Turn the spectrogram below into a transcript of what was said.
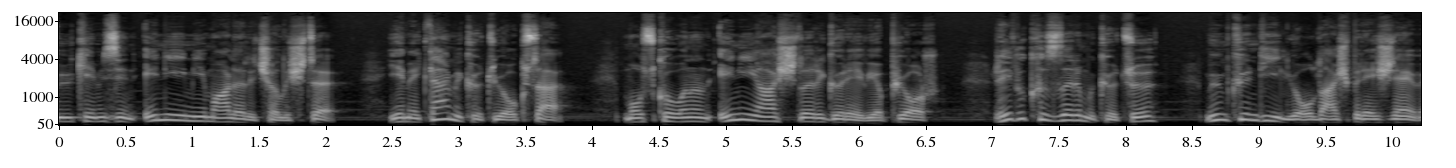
ülkemizin en iyi mimarları çalıştı. Yemekler mi kötü yoksa? Moskova'nın en iyi aşçıları görev yapıyor. Revü kızları mı kötü? Mümkün değil yoldaş Brejnev.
